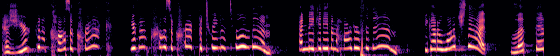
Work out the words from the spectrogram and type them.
because you're going to cause a crack. You're going to cause a crack between the two of them and make it even harder for them. You got to watch that. Let them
